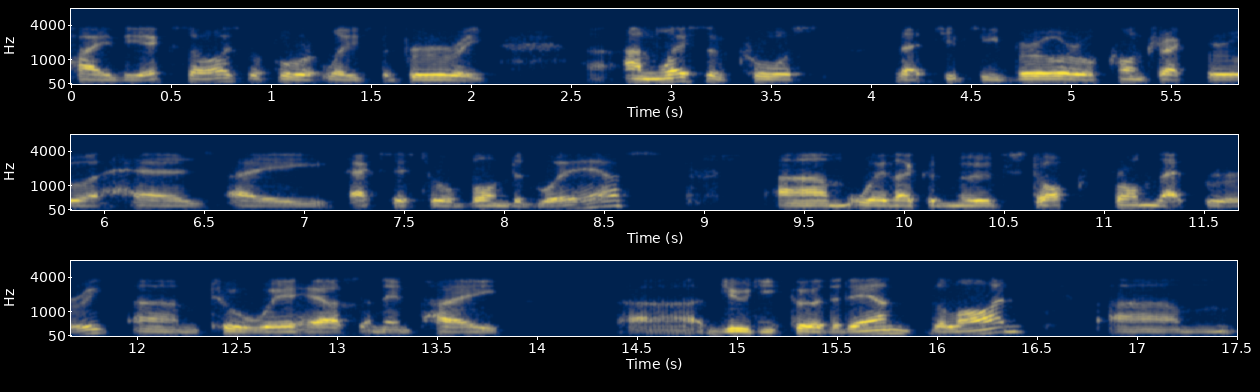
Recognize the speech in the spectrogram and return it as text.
pay the excise before it leaves the brewery. uh, unless, of course, that gypsy brewer or contract brewer has a access to a bonded warehouse um, where they could move stock from that brewery um, to a warehouse and then pay uh, duty further down the line. Um,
